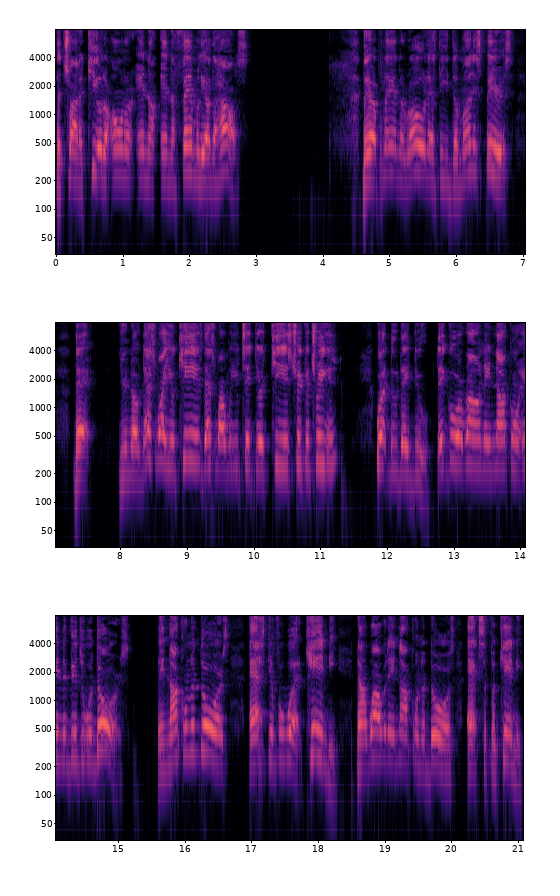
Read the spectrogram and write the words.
that try to kill the owner and the, and the family of the house. They are playing the role as these demonic spirits that, you know, that's why your kids, that's why when you take your kids trick or treating, what do they do? They go around, they knock on individual doors. They knock on the doors asking for what? Candy. Now, why would they knock on the doors asking for candy?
